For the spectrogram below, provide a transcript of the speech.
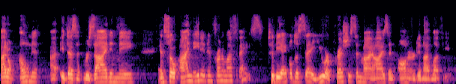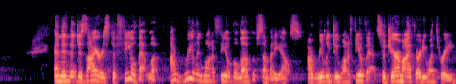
I don't own it. It doesn't reside in me. And so I need it in front of my face to be able to say, You are precious in my eyes and honored, and I love you. And then the desire is to feel that love. I really want to feel the love of somebody else. I really do want to feel that. So Jeremiah 31 3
